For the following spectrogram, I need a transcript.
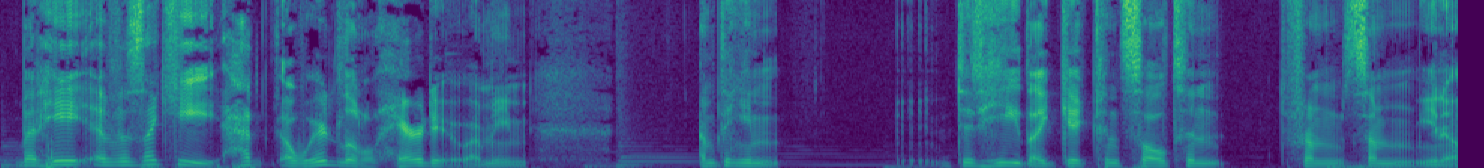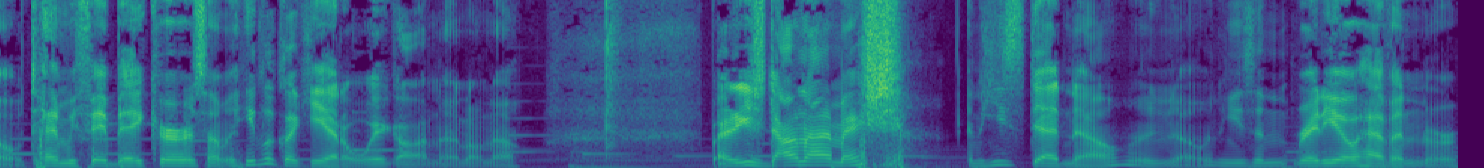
but he it was like he had a weird little hairdo. I mean, I'm thinking, did he like get consultant from some you know Tammy Faye Bakker or something? He looked like he had a wig on. I don't know, but he's Don Imus, and he's dead now. You know, and he's in radio heaven or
